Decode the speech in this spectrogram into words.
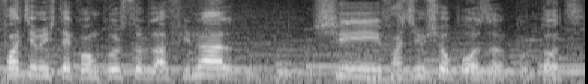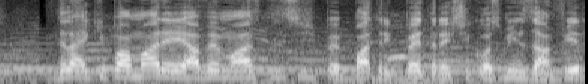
Facem niște concursuri la final și facem și o poză cu toți. De la echipa mare avem astăzi și pe Patrick Petre și Cosmin Zanfir,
